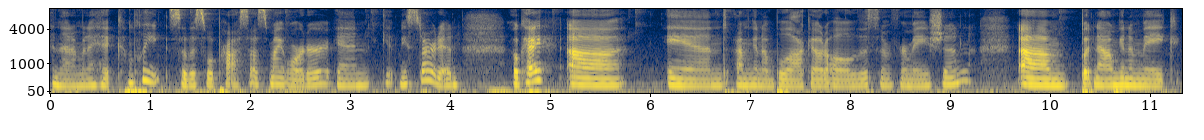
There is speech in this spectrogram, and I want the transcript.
and then I'm going to hit complete. So this will process my order and get me started. Okay, uh, and I'm to block out all of this information. Um, but now I'm to make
